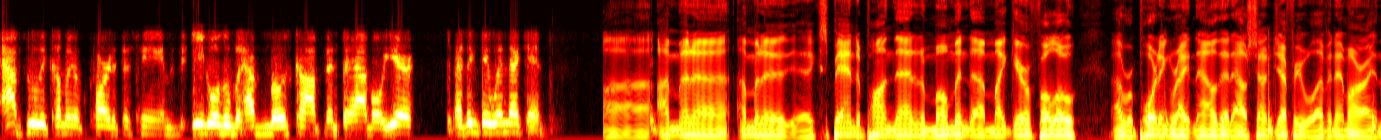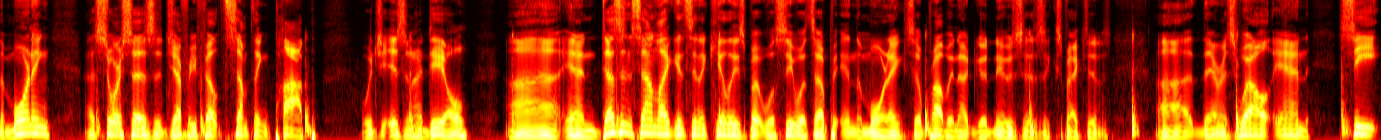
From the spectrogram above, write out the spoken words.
absolutely coming apart at the seams. The Eagles will have the most confidence they have all year. I think they win that game. Uh, I'm gonna I'm gonna expand upon that in a moment. Uh, Mike Garafolo uh, reporting right now that Alshon Jeffery will have an MRI in the morning. A source says that Jeffery felt something pop, which isn't ideal, uh, and doesn't sound like it's an Achilles. But we'll see what's up in the morning. So probably not good news as expected uh, there as well. And see,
